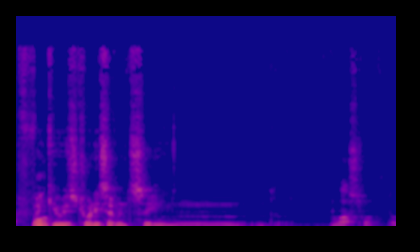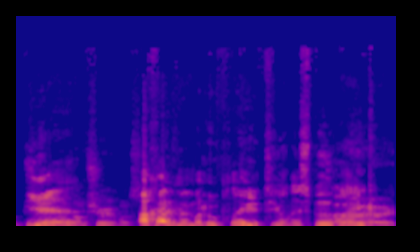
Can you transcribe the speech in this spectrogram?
I think it was 2017. The Last one. I'm sure. Yeah. I'm sure it was. I can't remember who played it, to be honest, but, like, Uh,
